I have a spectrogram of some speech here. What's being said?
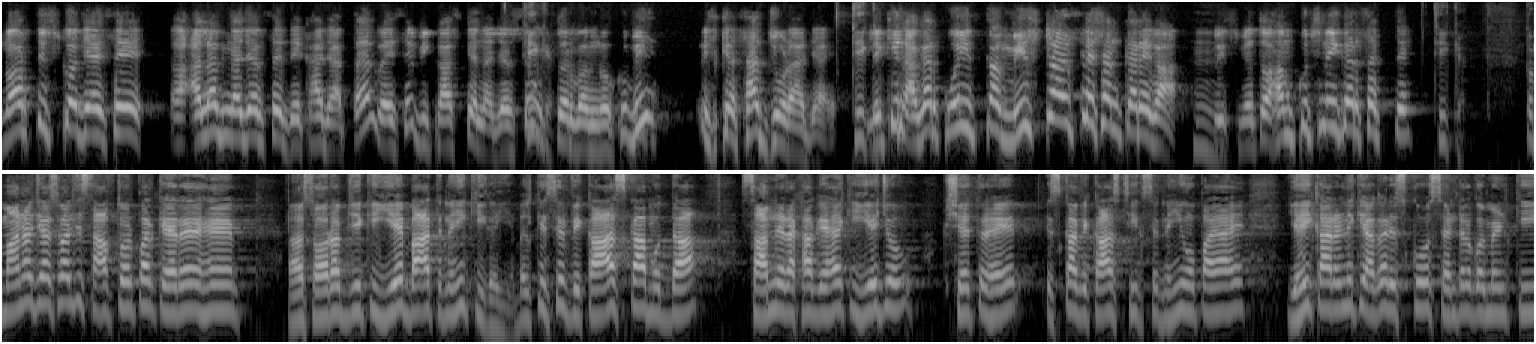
नॉर्थ ईस्ट को जैसे अलग नज़र से देखा जाता है वैसे विकास के नज़र से उत्तर बंग को भी इसके साथ जोड़ा जाए। लेकिन अगर कोई इसका मिस ट्रांसलेशन करेगा तो इसमें तो हम कुछ नहीं कर सकते। ठीक है। तो मानव जायसवाल जी साफ़ तौर पर कह रहे हैं सौरभ जी की ये बात नहीं की गई है बल्कि सिर्फ़ विकास का मुद्दा सामने रखा गया है कि ये जो क्षेत्र है इसका विकास ठीक से नहीं हो पाया है। यही कारण है कि अगर इसको सेंट्रल गवर्नमेंट की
